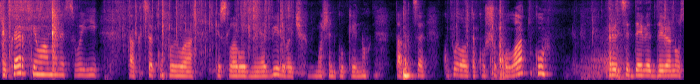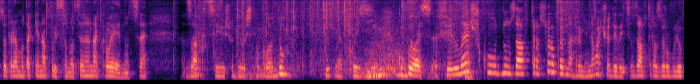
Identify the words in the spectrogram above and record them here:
цукерки мамини свої. Так, це купила кислородний відбілювач, машинку кину. Так, це купила таку шоколадку. 39,90, прямо так і написано. Це не наклеєно, це з акцією сюди ось покладу. Якось. Купила філешку одну завтра, 41 гривня, нема що дивитися. Завтра зроблю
